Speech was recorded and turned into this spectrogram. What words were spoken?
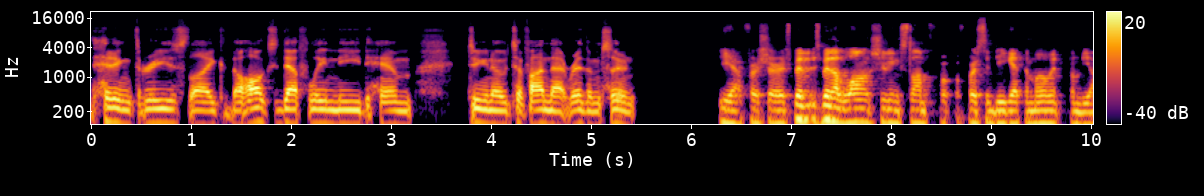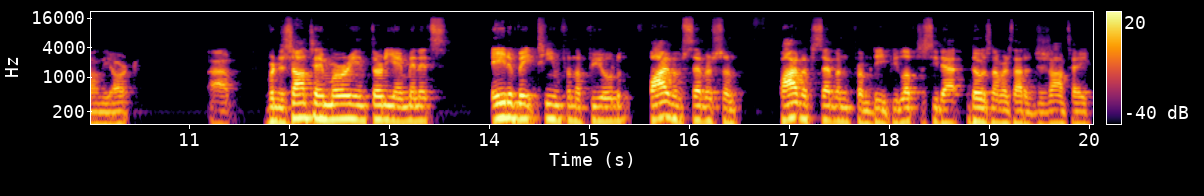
hitting threes. Like the Hawks definitely need him to you know to find that rhythm soon. Yeah, for sure. It's been it's been a long shooting slump for, for Saddiq at the moment from beyond the arc. Uh, for Dejounte Murray in 38 minutes, eight of 18 from the field, five of seven from five of seven from deep. You love to see that those numbers out of Dejounte.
